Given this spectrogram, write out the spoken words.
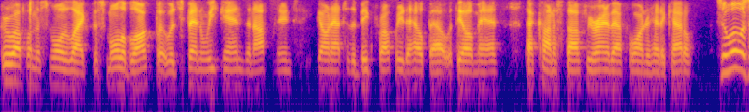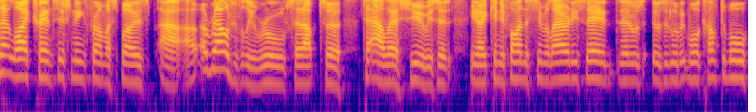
grew up on the small, like the smaller block, but would spend weekends and afternoons going out to the big property to help out with the old man, that kind of stuff. We ran about 400 head of cattle. So what was that like transitioning from, I suppose, uh, a a relatively rural setup to, to LSU? Is it, you know, can you find the similarities there that it was, it was a little bit more comfortable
